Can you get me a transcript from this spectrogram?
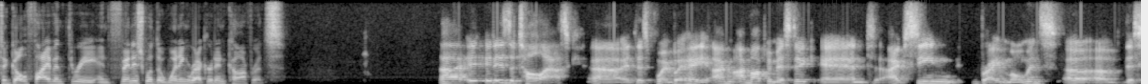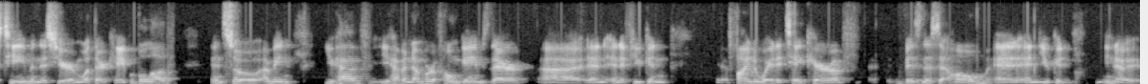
to go 5 and 3 and finish with a winning record in conference? Uh, it, it is a tall ask uh, at this point, but hey, I'm I'm optimistic, and I've seen bright moments uh, of this team and this year and what they're capable of. And so, I mean, you have you have a number of home games there, uh, and and if you can find a way to take care of business at home and, and you could, you know,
